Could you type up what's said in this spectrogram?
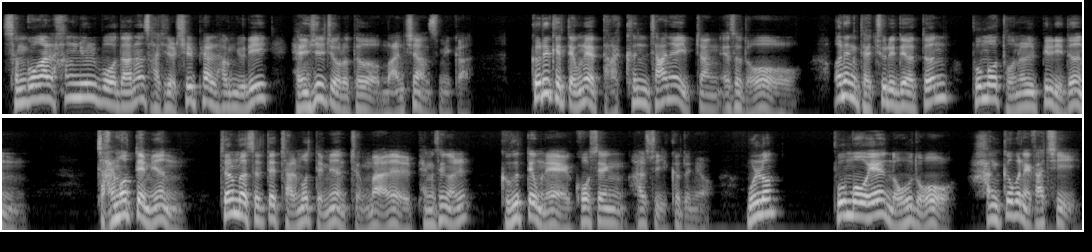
성공할 확률보다는 사실 실패할 확률이 현실적으로 더 많지 않습니까? 그렇기 때문에 다 큰 자녀 입장에서도 은행 대출이 되었던 부모 돈을 빌리든 잘못되면 젊었을 때 잘못되면 정말 평생을 그것 때문에 고생할 수 있거든요 물론 부모의 노후도 한꺼번에 같이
